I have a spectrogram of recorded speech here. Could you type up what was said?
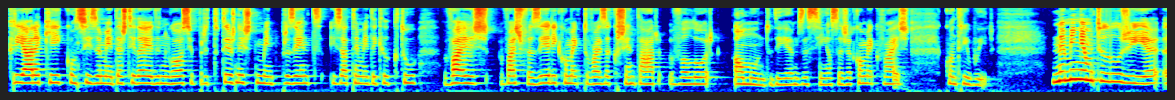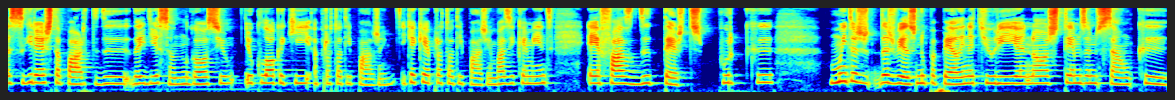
criar aqui concisamente esta ideia de negócio para tu teres neste momento presente exatamente aquilo que tu vais, vais fazer e como é que tu vais acrescentar valor ao mundo, digamos assim, ou seja, como é que vais contribuir. Na minha metodologia, a seguir esta parte de, da ideação de negócio, eu coloco aqui a prototipagem. E o que é que é a prototipagem? Basicamente é a fase de testes, porque muitas das vezes no papel e na teoria nós temos a noção que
